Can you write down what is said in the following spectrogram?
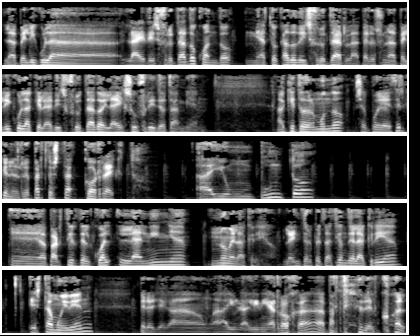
La película la he disfrutado cuando me ha tocado disfrutarla, pero es una película que la he disfrutado y la he sufrido también. Aquí todo el mundo se puede decir que en el reparto está correcto. Hay un punto eh, a partir del cual la niña no me la creo. La interpretación de la cría está muy bien, pero llega hay una línea roja a partir del cual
